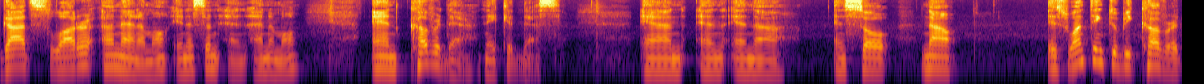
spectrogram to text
God slaughtered an animal, innocent an animal, and covered their nakedness. And and and uh, and so now it's one thing to be covered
